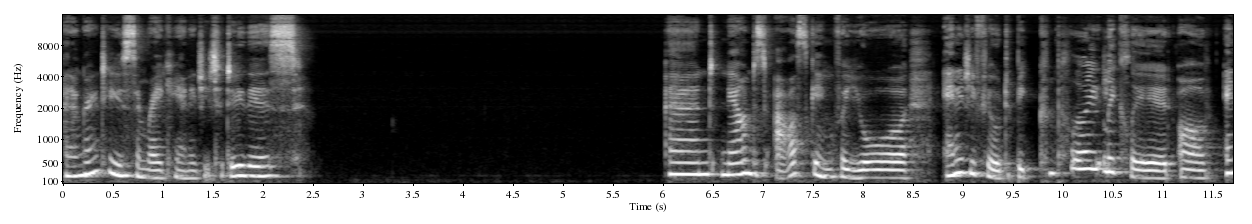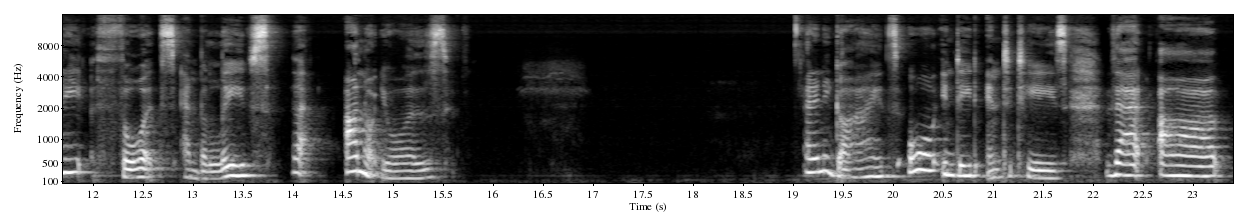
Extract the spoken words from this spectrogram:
And I'm going to use some Reiki energy to do this. And now I'm just asking for your energy field to be completely cleared of any thoughts and beliefs that are not yours. And any guides or indeed entities that are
